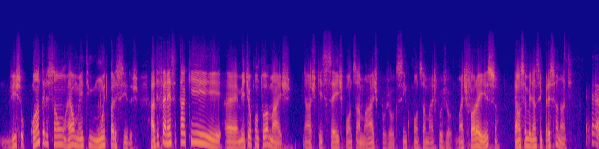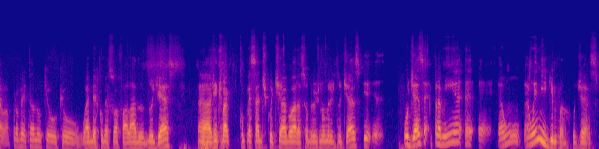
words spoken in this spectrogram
visto o quanto eles são realmente muito parecidos. A diferença está que é, Mitchell pontua mais. Acho que seis pontos a mais por jogo, cinco pontos a mais por jogo. Mas fora isso, é uma semelhança impressionante. É, aproveitando que o, que o Weber começou a falar do, do Jazz, uh, a gente vai começar a discutir agora sobre os números do Jazz. E, o Jazz, é, para mim, é, é, é, um, é um enigma, o Jazz,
